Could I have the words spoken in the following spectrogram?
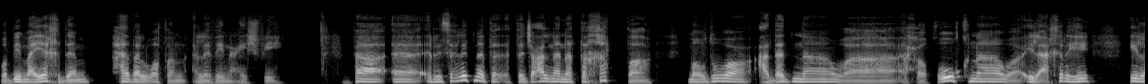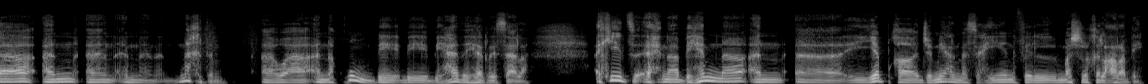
وبما يخدم هذا الوطن الذي نعيش فيه فرسالتنا تجعلنا نتخطى موضوع عددنا وحقوقنا وإلى آخره إلى ان نخدم آه، وأن نقوم بهذه الرسالة. أكيد إحنا بهمنا أن آه، يبقى جميع المسيحيين في المشرق العربي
